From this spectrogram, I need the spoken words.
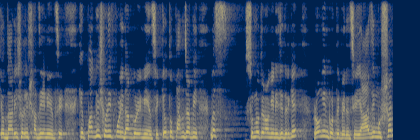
কেউ দাড়ি শরীফ সাজিয়ে নিয়েছে, কেউ পাগড়ি শরীফ পরিধান করে নিয়েছে, কেউ তো পাঞ্জাবি বাস সুন্নতের রঙে নিজেদেরকে রঙিন করতে পেরেছে এই আজিম উসান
